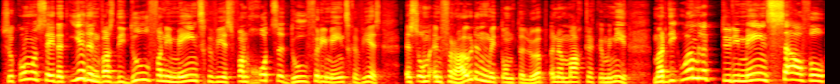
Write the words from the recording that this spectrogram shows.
So kom ons sê dat Eden was die doel van die mens gewees, van God se doel vir die mens gewees, is om in verhouding met hom te loop in 'n maklike manier. Maar die oomblik toe die mens self wil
